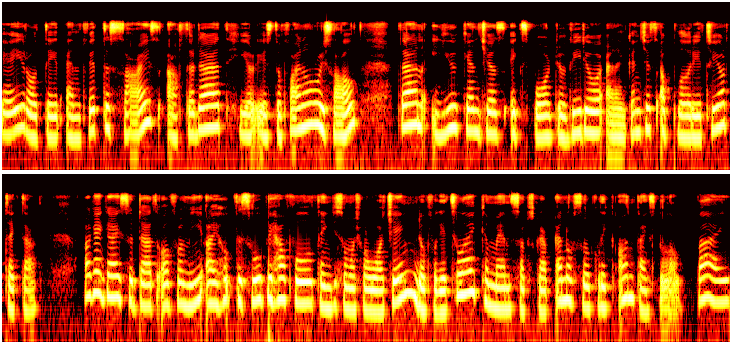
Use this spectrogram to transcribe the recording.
Okay rotate and fit the size. After that here is the final result. Then you can just export the video and you can just upload it to your tiktok okay guys so that's all from me. I hope this will be helpful. Thank you so much for watching. Don't forget to like comment subscribe and also click on thanks below. Bye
